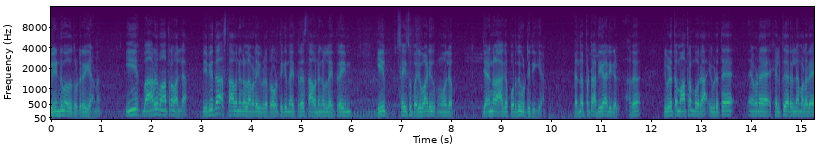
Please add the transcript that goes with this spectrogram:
വീണ്ടും അത് തുടരുകയാണ്. ഈ ബാറ് മാത്രമല്ല വിവിധ സ്ഥാപനങ്ങൾ അവിടെ ഇവിടെ പ്രവർത്തിക്കുന്ന ഇത്രയും സ്ഥാപനങ്ങളിൽ ഇത്രയും ഈ സൈസ് പരിപാടി മൂലം ജനങ്ങളാകെ പൊറുതിമുട്ടിയിരിക്കുകയാണ്. ബന്ധപ്പെട്ട അധികാരികൾ അത് ഇവിടുത്തെ മാത്രം പോരാ ഇവിടുത്തെ നമ്മുടെ ഹെൽത്തുകാരെല്ലാം വളരെ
